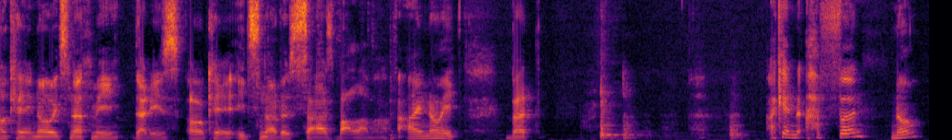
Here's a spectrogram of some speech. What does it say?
Okay, no, it's not me. That is okay. It's not a Saz Bağlama. I know it, but I can have fun. No.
